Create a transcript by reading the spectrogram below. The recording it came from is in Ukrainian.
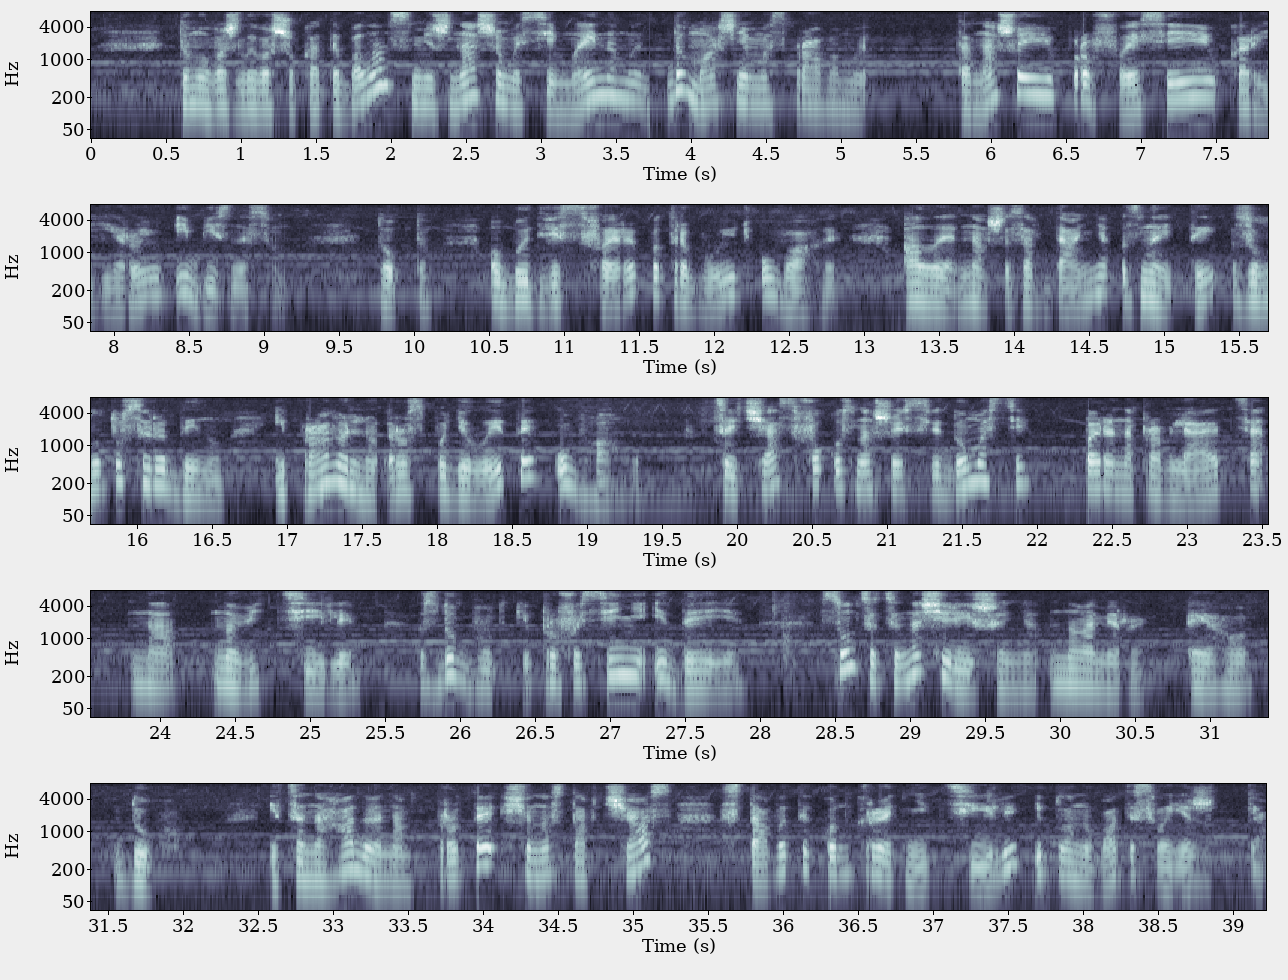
Тому важливо шукати баланс між нашими сімейними, домашніми справами та нашою професією, кар'єрою і бізнесом. Тобто обидві сфери потребують уваги, але наше завдання знайти золоту середину і правильно розподілити увагу. В цей час фокус нашої свідомості перенаправляється на нові цілі здобутки, професійні ідеї. Сонце це наші рішення, наміри, его, дух. І це нагадує нам про те, що настав час ставити конкретні цілі і планувати своє життя.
